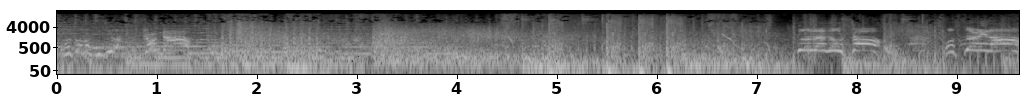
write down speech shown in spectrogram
我们撞到附近了，给我打！给我上！往死里打！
